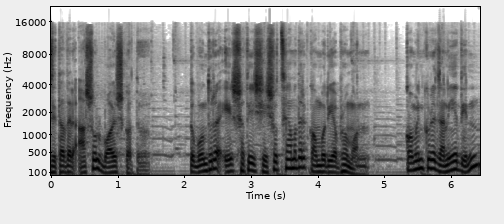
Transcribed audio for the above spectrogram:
যে তাদের আসল বয়স কত। তো বন্ধুরা, এর সাথেই শেষ হচ্ছে আমাদের কম্বোডিয়া ভ্রমণ। কমেন্ট করে জানিয়ে দিন,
